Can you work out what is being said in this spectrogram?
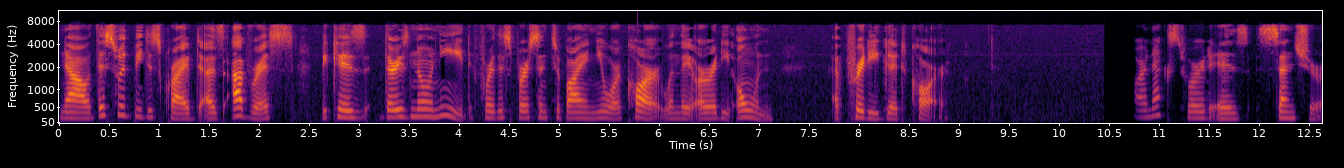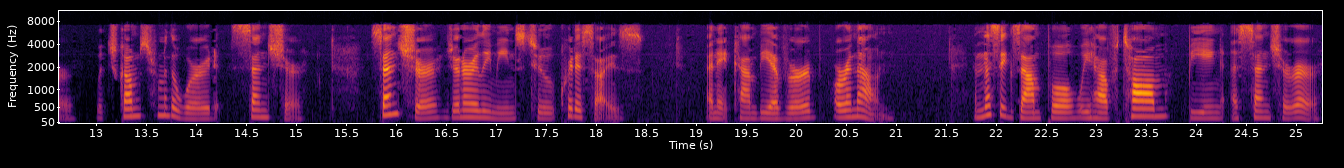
Now, this would be described as avarice because there is no need for this person to buy a newer car when they already own a pretty good car. Our next word is censure, which comes from the word censure. Censure generally means to criticize, and it can be a verb or a noun. In this example, we have Tom being a censurer.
